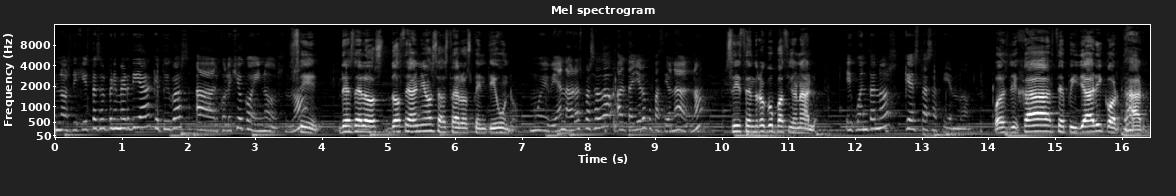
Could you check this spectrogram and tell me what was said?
Nos dijiste el primer día que tú ibas al colegio Coinos, ¿no? Sí, desde los 12 años hasta los 21. Muy bien, ahora has pasado al taller ocupacional, ¿no? Sí, centro ocupacional. Y cuéntanos qué estás haciendo. Pues lijar, cepillar y cortar.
